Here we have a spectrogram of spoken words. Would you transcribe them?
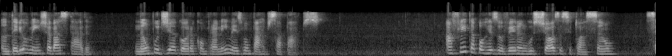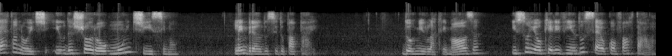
anteriormente abastada, não podia agora comprar nem mesmo um par de sapatos. Aflita por resolver a angustiosa situação, certa noite Hilda chorou muitíssimo, lembrando-se do papai. Dormiu lacrimosa e sonhou que ele vinha do céu confortá-la.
